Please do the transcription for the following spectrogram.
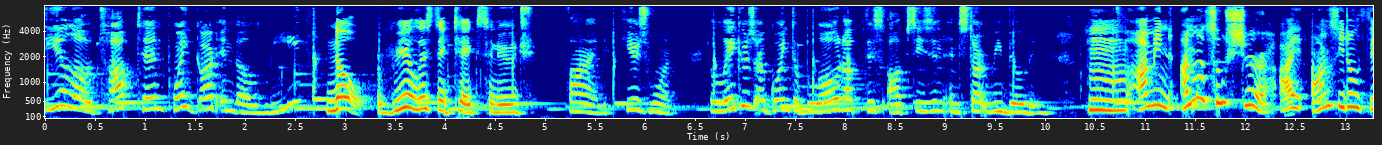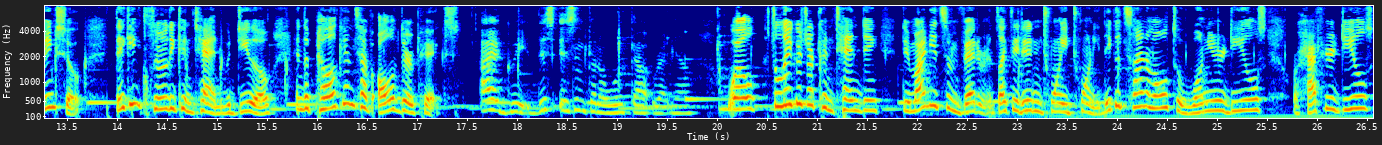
DLO top 10 point guard in the league? No, realistic takes, Tanuj. Fine, here's one. The Lakers are going to blow it up this offseason and start rebuilding. Hmm, I mean, I'm not so sure. I honestly don't think so. They can clearly contend with D'Lo, and the Pelicans have all of their picks. I agree. This isn't going to work out right now. Well, if the Lakers are contending, they might need some veterans like they did in 2020. They could sign them all to one year deals or half year deals,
